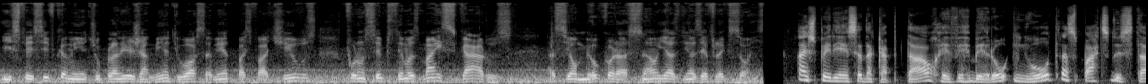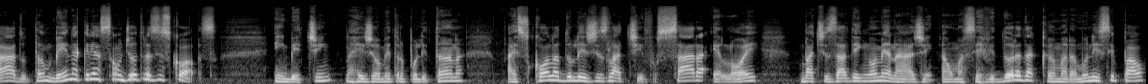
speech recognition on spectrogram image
e especificamente o planejamento e o orçamento participativos foram sempre os temas mais caros assim ao meu coração e às minhas reflexões. A experiência da capital reverberou em outras partes do estado, também na criação de outras escolas. Em Betim, na região metropolitana, a Escola do Legislativo Sara Eloy, batizada em homenagem a uma servidora da Câmara Municipal,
